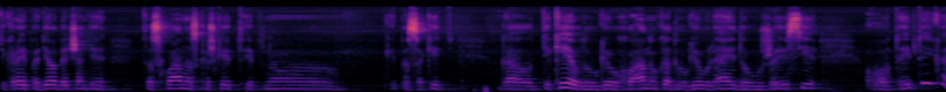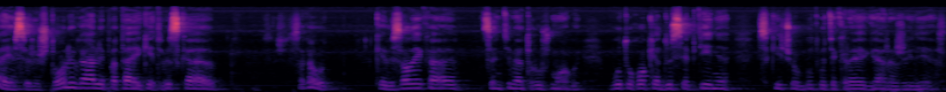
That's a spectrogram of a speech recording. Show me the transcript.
tikrai padėjo, bet šiandien tas Juanas kažkaip taip, nu, kaip pasakyti, gal tikėjau daugiau Juanų, kad daugiau leidau žaisti, o taip tai ką, jis ir iš toli gali pataikyti viską, sakau, kai visą laiką centimetrų žmogui. Būtų kokie 2-7, sakyčiau, būtų tikrai geras žaidėjas.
